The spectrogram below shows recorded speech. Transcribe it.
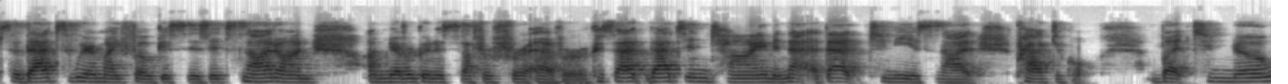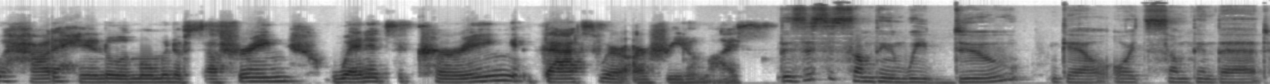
So that's where my focus is. It's not on I'm never going to suffer forever because that that's in time and that that to me is not practical. But to know how to handle a moment of suffering when it's occurring, that's where our freedom lies. Is this something we do, Gail, or it's something that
